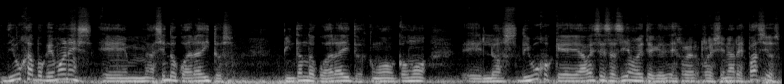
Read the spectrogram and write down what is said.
Dibuja Pokémones em, haciendo cuadraditos, pintando cuadraditos, como, como eh, los dibujos que a veces hacíamos, ¿viste? que es re- rellenar espacios,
